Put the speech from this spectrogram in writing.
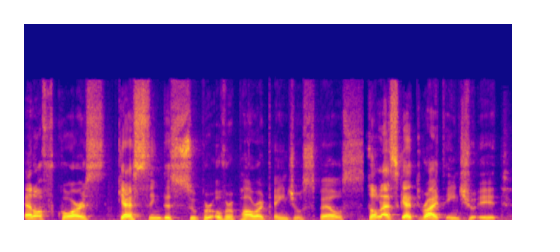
and of course, casting the super overpowered angel spells. So let's get right into it.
